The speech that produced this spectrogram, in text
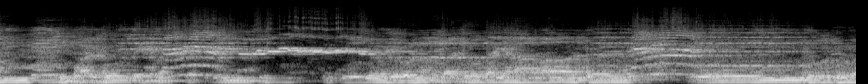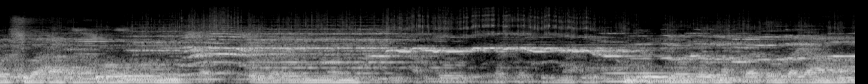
भगो देवो न प्रचोदयात् ॐ भूर्भुवस्वः ॐ प्रचोदयात्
